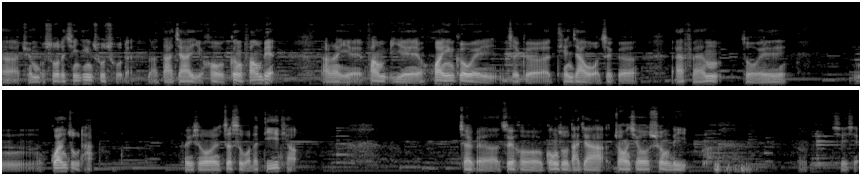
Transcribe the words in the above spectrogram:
啊全部说得清清楚楚的，那大家以后更方便。当然也方也欢迎各位这个添加我这个 FM 作为嗯关注它。所以说这是我的第一条。这个最后恭祝大家装修顺利，谢谢。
